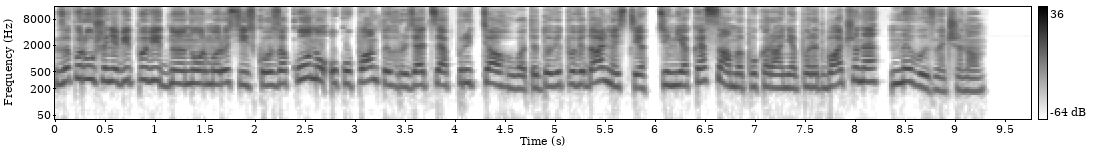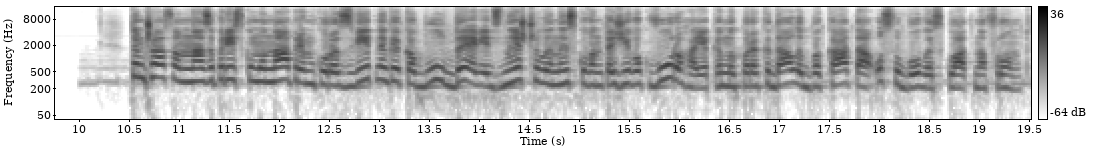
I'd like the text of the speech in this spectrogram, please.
За порушення відповідної норми російського закону окупанти грозяться притягувати до відповідальності, втім, яке саме покарання передбачене, не визначено. Тим часом на запорізькому напрямку розвідники Кабул-9 знищили низку вантажівок ворога, якими перекидали БК та особовий склад на фронт.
